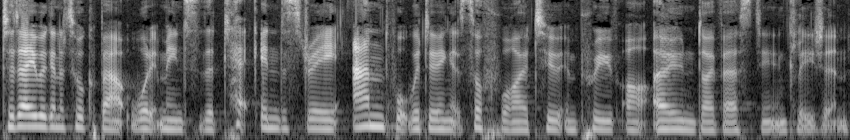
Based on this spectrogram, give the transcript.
Today, we're going to talk about what it means to the tech industry and what we're doing at Softwire to improve our own diversity and inclusion.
